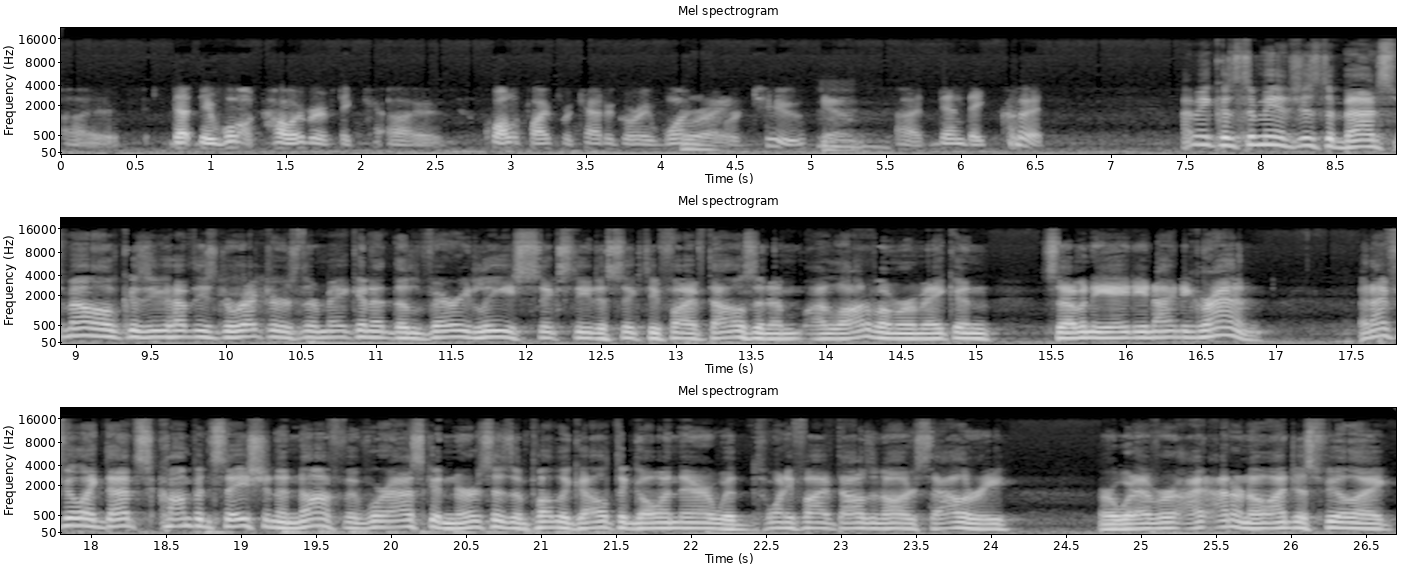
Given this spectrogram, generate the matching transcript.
uh, that they won't. However, if they uh, qualify for Category One Right. or Two, Yeah. uh, then they could. I mean, because to me, it's just a bad smell. Because you have these directors, they're making at the very least sixty to sixty-five thousand, and a lot of them are making 70, 80, 90 grand. And I feel like that's compensation enough. If we're asking nurses and public health to go in there with twenty-five thousand dollars salary or whatever, I, I don't know. I just feel like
